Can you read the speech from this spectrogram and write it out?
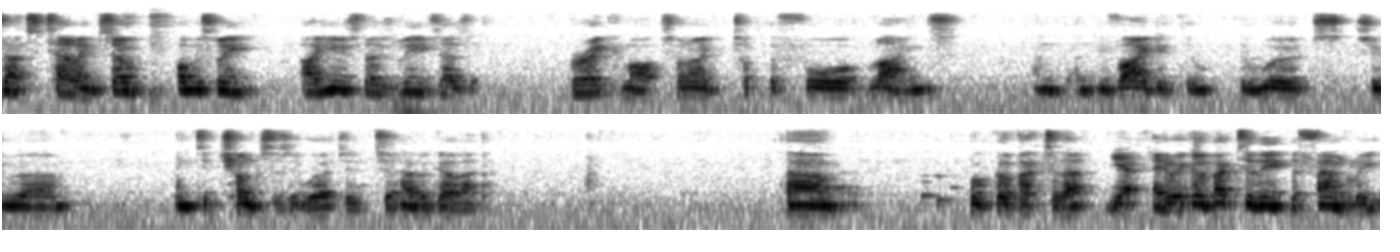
that's telling. So obviously, I used those leaves as break marks when I took the four lines and, and divided the, the words to um, into chunks, as it were, to, to have a go at. Um, we'll go back to that. Yeah. Anyway, go back to the, the family,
